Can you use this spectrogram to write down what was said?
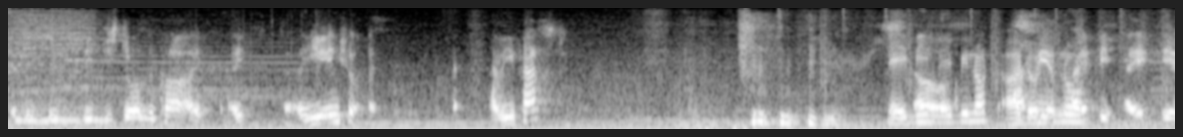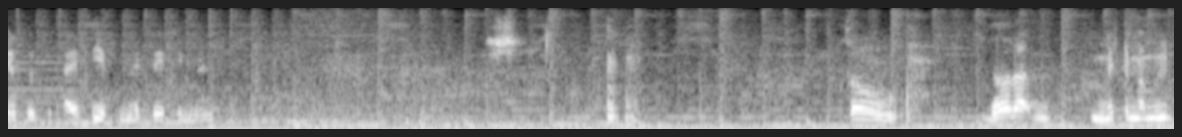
did, did, did you steal the car? I, are you insured? Have you passed? Maybe, Oh, maybe not. I don't ICF, know. ICF, ICF, ICF, my safety man. So, though that Mr. Mahmood,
